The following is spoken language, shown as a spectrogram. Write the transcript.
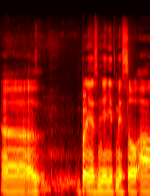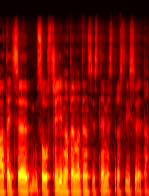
uh, úplně změnit mysl a teď se soustředit na tenhle ten systém mistrovství světa?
